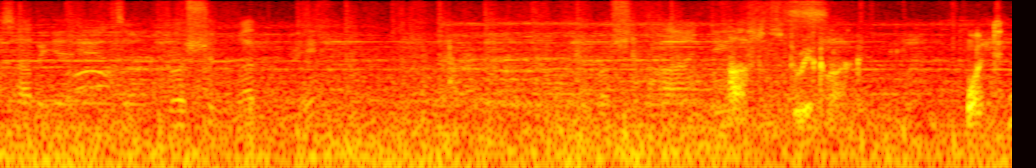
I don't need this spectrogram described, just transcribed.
Is how to get hands on Russian weaponry. Russian behind D. Hostiles, 3 o'clock. One, two.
